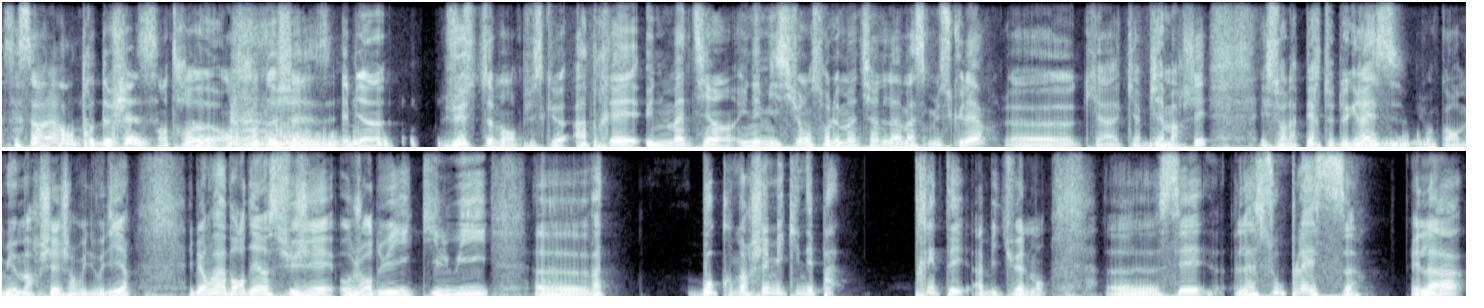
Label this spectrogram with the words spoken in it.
C'est ça. Voilà, entre deux chaises. Entre, entre deux chaises. Eh bien, justement, puisque après une, maintien, émission sur le maintien de la masse musculaire, euh, qui, a, bien marché, et sur la perte de graisse, encore mieux marché, j'ai envie de vous dire, eh bien, on va aborder un sujet aujourd'hui qui, lui, euh, va beaucoup marcher, mais qui n'est pas traité habituellement. Euh, c'est la souplesse. Et là,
